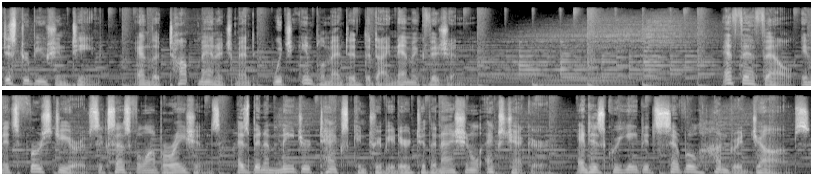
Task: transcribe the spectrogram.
distribution team, and the top management which implemented the dynamic vision. FFL, in its first year of successful operations, has been a major tax contributor to the national exchequer and has created several hundred jobs.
